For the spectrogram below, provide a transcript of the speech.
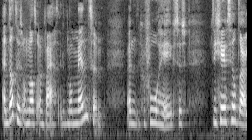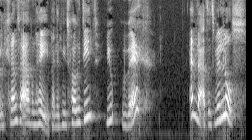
En dat is omdat een paard in het momentum een gevoel heeft. Dus die geeft heel duidelijk grenzen aan van... hé, hey, ben ik niet van gediend? Joe, weg. En laat het weer los.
